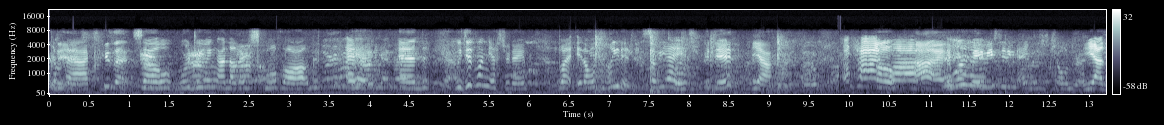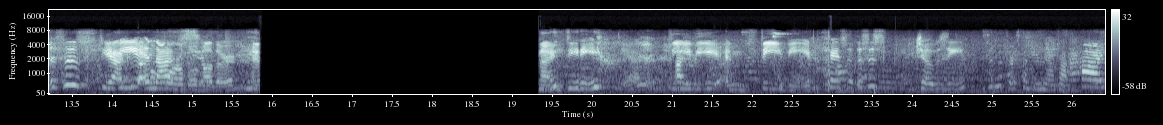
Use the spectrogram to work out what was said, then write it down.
Welcome did. back. So we're doing another school vlog, and and we did one yesterday, but it all deleted. So yay! It did? Yeah. Oh, hi. Oh, and we're babysitting Ava's children. Yeah, this is Stevie, Yeah, 'cause I'm and a that's horrible mother. nice. Dee Dee. Dee Dee and Stevie. Okay, so this is Josie, This is my first time being here on. Hi.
